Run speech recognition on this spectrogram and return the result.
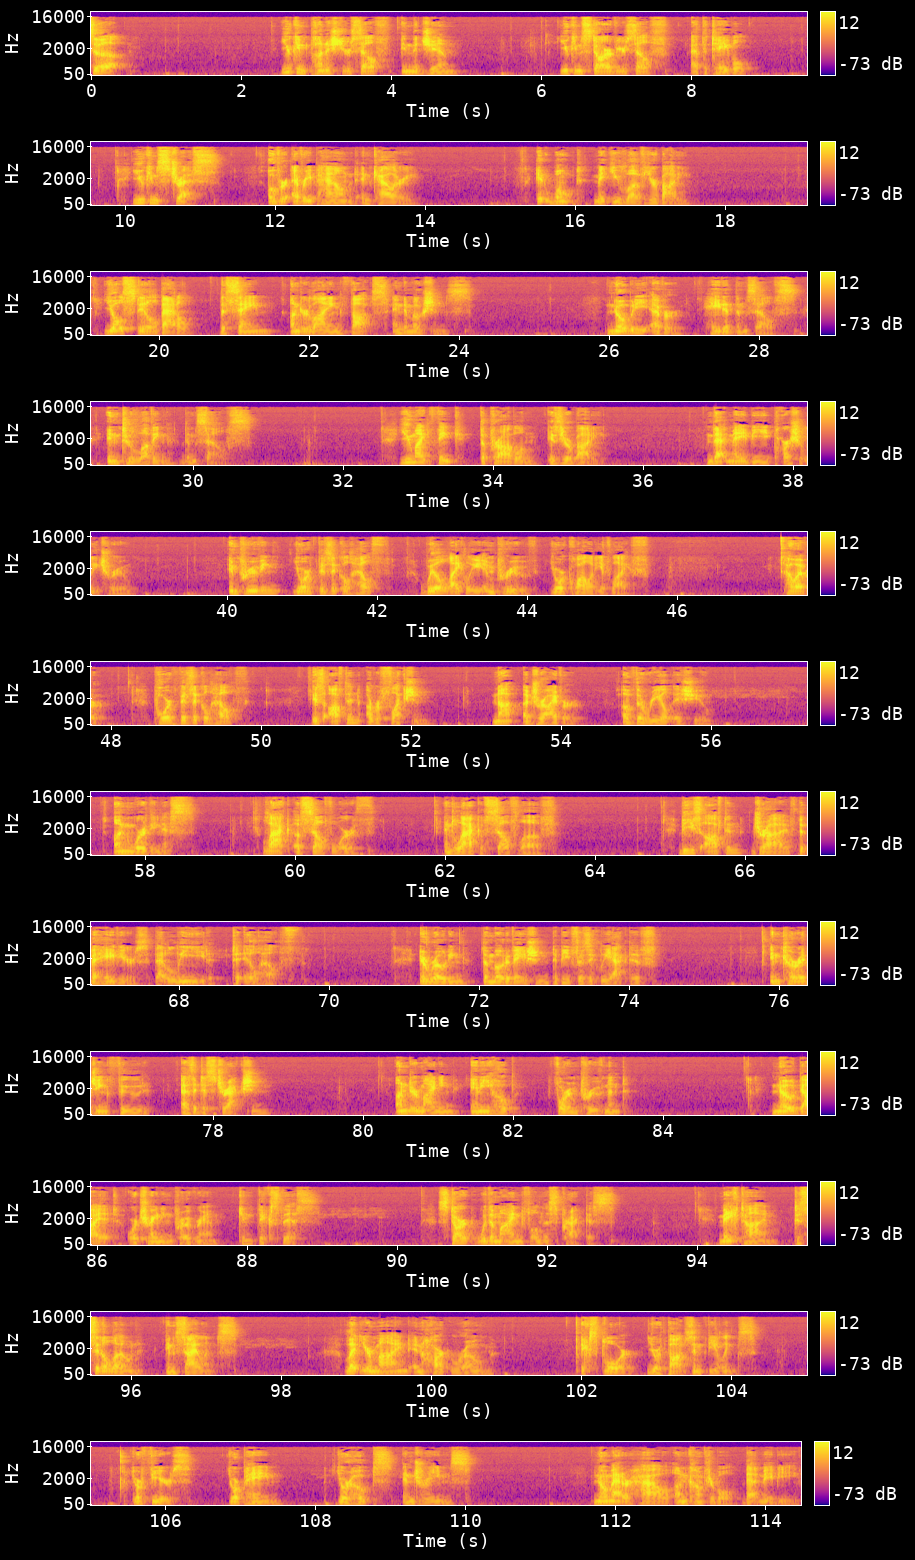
Sup? You can punish yourself in the gym. You can starve yourself at the table. You can stress over every pound and calorie. It won't make you love your body. You'll still battle the same underlying thoughts and emotions. Nobody ever hated themselves into loving themselves. You might think the problem is your body. That may be partially true. Improving your physical health will likely improve your quality of life. However, poor physical health is often a reflection, not a driver, of the real issue unworthiness, lack of self worth, and lack of self love. These often drive the behaviors that lead to ill health, eroding the motivation to be physically active, encouraging food as a distraction, undermining any hope for improvement. No diet or training program can fix this. Start with a mindfulness practice. Make time to sit alone in silence. Let your mind and heart roam. Explore your thoughts and feelings, your fears, your pain, your hopes and dreams, no matter how uncomfortable that may be.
